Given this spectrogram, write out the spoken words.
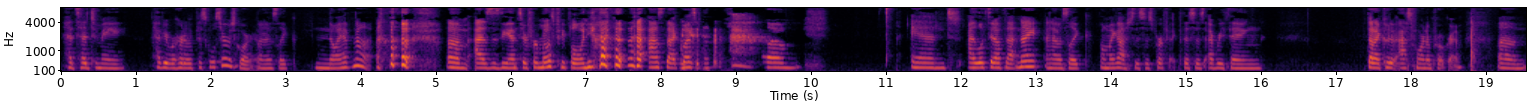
had said to me, Have you ever heard of Episcopal Service Corps? And I was like, No, I have not. um, as is the answer for most people when you ask that question. Um, and I looked it up that night and I was like, Oh my gosh, this is perfect. This is everything that I could have asked for in a program. Um,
